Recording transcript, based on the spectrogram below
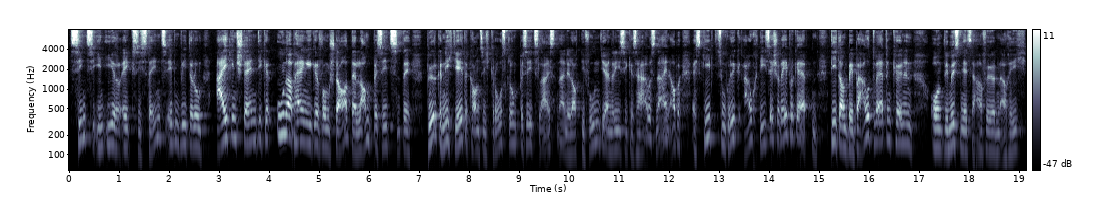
sind sie in ihrer Existenz eben wiederum eigenständiger, unabhängiger vom Staat, der landbesitzende Bürger. Nicht jeder kann sich Großgrundbesitz leisten, eine Latifundie, ein riesiges Haus. Nein, aber es gibt zum Glück auch diese Schrebergärten, die dann bebaut werden können. Und wir müssen jetzt aufhören, auch ich,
